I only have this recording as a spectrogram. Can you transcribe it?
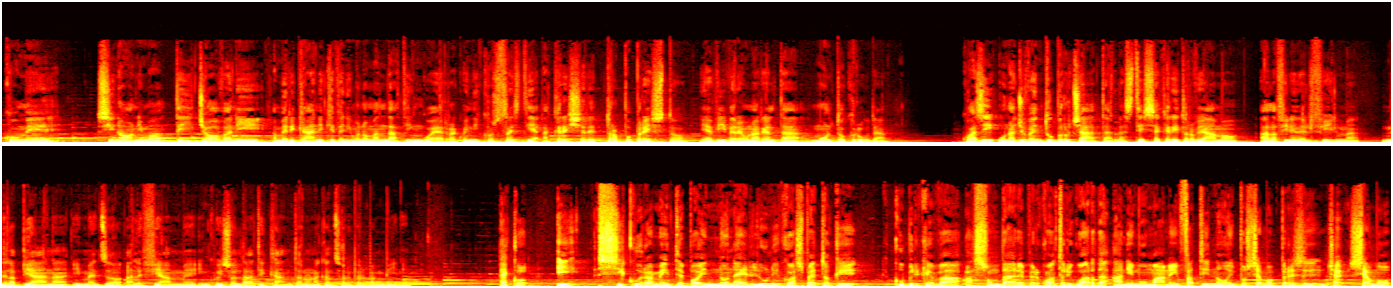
come sinonimo dei giovani americani che venivano mandati in guerra, quindi costretti a crescere troppo presto e a vivere una realtà molto cruda. Quasi una gioventù bruciata, la stessa che ritroviamo alla fine del film, nella piana in mezzo alle fiamme in cui i soldati cantano una canzone per bambini. Ecco, e sicuramente poi non è l'unico aspetto che Kubrick va a sondare per quanto riguarda animo umano. Infatti, noi possiamo prese- cioè, siamo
